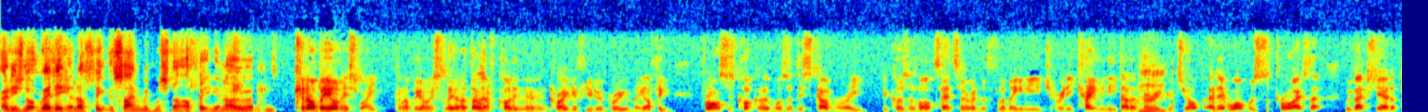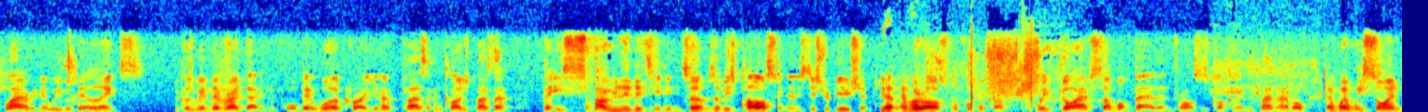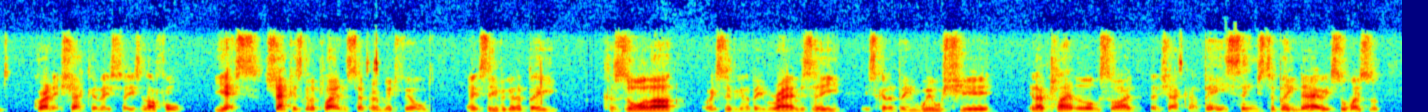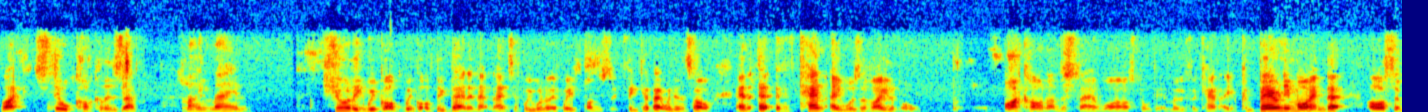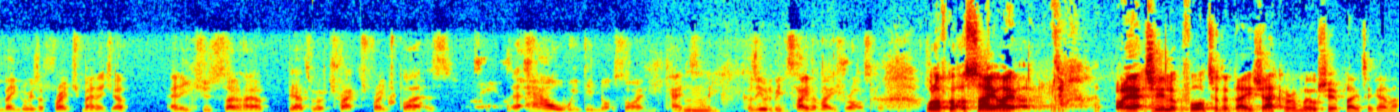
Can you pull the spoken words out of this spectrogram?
and he's not ready. And I think the same with Mustafi. You know, um, Can I be honest, mate? Can I be honest, Lee? And I don't know if Colin and Craig, if you'd agree with me. I think Francis Coquelin was a discovery because of Arteta and the Flamini injury, and he came in, he done a very Mm. good job, and everyone was surprised that we've actually had a player in there with a bit of legs because we've never had that before. A bit of work rate, you know, players that can close players down. But he's so limited in terms of his passing and his distribution. Yeah, and we're Arsenal Football Club. We've got to have someone better than Francis Coquelin to play in that role. And when we signed Granit Xhaka this season, I thought, yes, Xhaka's going to play in the centre of midfield, and it's either going to be Cazorla or it's either going to be Ramsey, it's going to be Wilshere, you know, playing alongside Xhaka. But it seems to be now, it's almost like still Coquelin's our main man. Surely we've got we've got to do better than that, lads. If we want to, if we're honestly thinking about winning the title, and if Kante was available, I can't understand why Arsenal didn't move for Kante. Bearing in mind that Arsene Wenger is a French manager and he should somehow be able to attract French players. uh, How we did not sign Kante Mm. because he would have been tailor made for Arsenal. Well, I've got to say, I I actually look forward to the day Xhaka and Wilshere play together.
